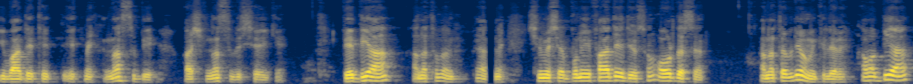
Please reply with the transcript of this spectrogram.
ibadet et, etmek nasıl bir aşk, nasıl bir sevgi. Ve bir an anlatamam. Yani şimdi mesela bunu ifade ediyorsun, oradasın. Anlatabiliyor muyum Güler'i? Ama bir an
